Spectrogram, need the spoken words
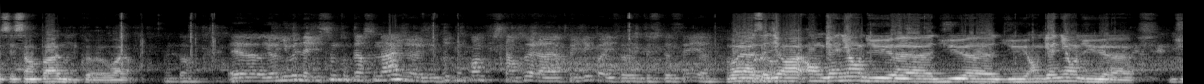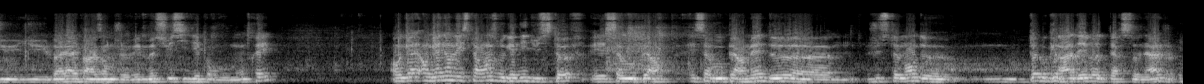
c'est sympa. Donc euh, voilà. D'accord. Et, euh, et au niveau de la gestion de ton personnage, j'ai cru comprendre que c'était un peu à la RPG, quoi, il fallait te euh, Voilà, c'est-à-dire en gagnant du euh, du euh, du en gagnant du euh, du, du bah là par exemple je vais me suicider pour vous montrer. En, ga- en gagnant de l'expérience, vous gagnez du stuff et ça vous per- et ça vous permet de euh, justement de d'upgrader votre personnage. Et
